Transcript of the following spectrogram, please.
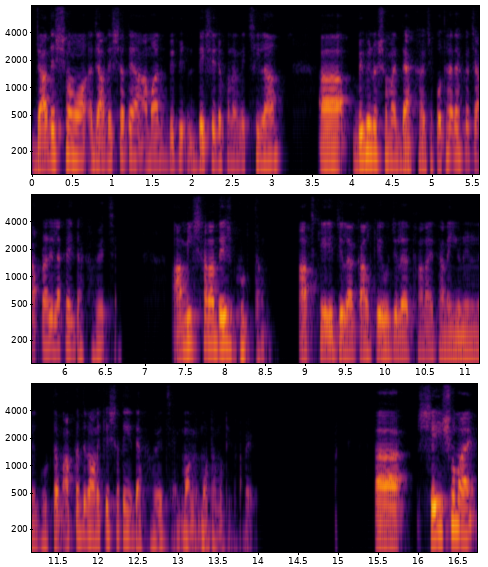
যাদের সময় যাদের সাথে আমার বিভিন্ন দেশে যখন আমি ছিলাম বিভিন্ন সময় দেখা হয়েছে। কোথায় দেখা হয়েছে? আপনার এলাকায় দেখা হয়েছে। আমি সারা দেশ ঘুরতাম। আজকে এই জেলা কালকে ওই জেলা থানায় থানায় ইউনিয়নে ঘুরতাম। আপনাদের অনেকের সাথেই দেখা হয়েছে মনে- মোটামুটি ভাবে আহ, সেই সময়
